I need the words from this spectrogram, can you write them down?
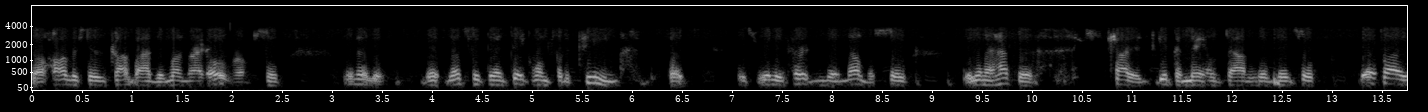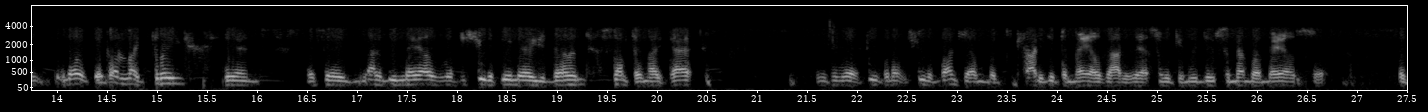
the harvesters, combines, will run right over them. So, you know, the, let's sit there and take one for the team, but it's really hurting their numbers. So we're going to have to try to get the males down a little bit. So they'll probably, you know, if they go to like three, then they say you got to be males. If you shoot a female, you're done. Something like that. to where people don't shoot a bunch of them, but try to get the males out of there so we can reduce the number of males to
